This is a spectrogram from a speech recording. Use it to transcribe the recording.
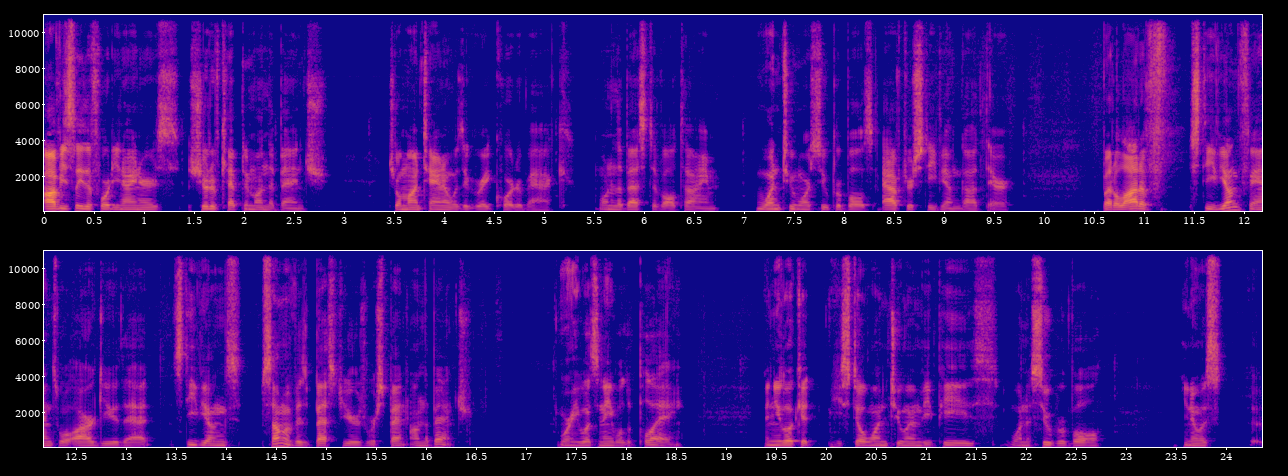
Obviously, the 49ers should have kept him on the bench Joe Montana was a great quarterback, one of the best of all time. Won two more Super Bowls after Steve Young got there. But a lot of Steve Young fans will argue that Steve Young's some of his best years were spent on the bench, where he wasn't able to play. And you look at he still won two MVPs, won a Super Bowl. You know, was uh,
